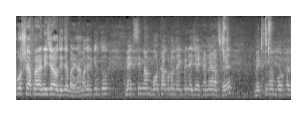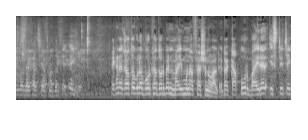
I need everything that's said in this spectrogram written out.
অবশ্যই আপনারা নিজেরাও দিতে পারেন। আমাদের কিন্তু ম্যাক্সিমাম বোরখাগুলো দেখবেন, এই যে এখানে আছে ম্যাক্সিমাম বোরখাগুলো দেখাচ্ছি আপনাদেরকে। এই যে, এখানে যতগুলো বোরখা ধরবেন, মাইমুনা ফ্যাশন ওয়ার্ল্ড এটা কাপড় বাইরের স্টিচিং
